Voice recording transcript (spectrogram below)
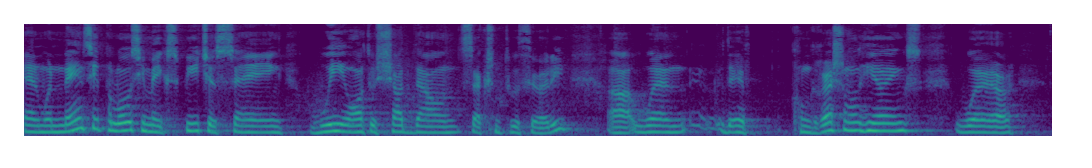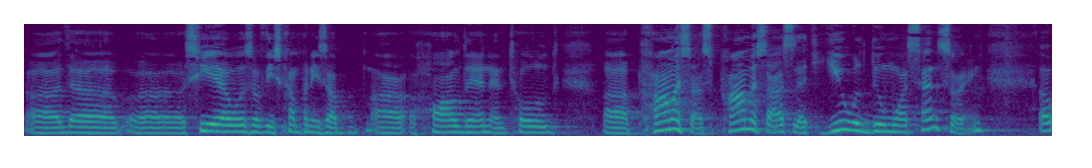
And when Nancy Pelosi makes speeches saying we ought to shut down Section 230, uh, when they have congressional hearings where the CEOs of these companies are hauled in and told, uh, promise us, promise us that you will do more censoring. Uh,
